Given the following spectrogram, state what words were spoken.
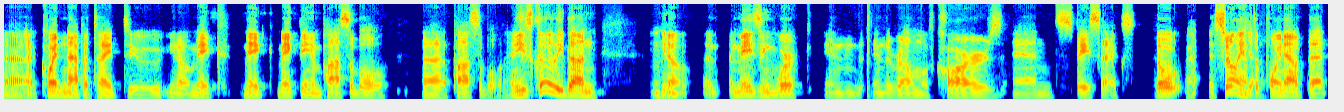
uh, quite an appetite to you know make make make the impossible uh, possible, and he's clearly done mm-hmm. you know amazing work in in the realm of cars and SpaceX. Though I certainly have yeah. to point out that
